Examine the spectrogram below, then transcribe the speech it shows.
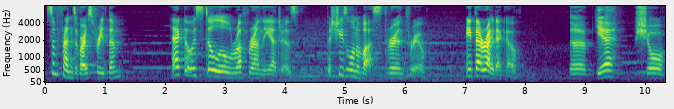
Some friends of ours freed them. Echo is still a little rough around the edges, but she's one of us through and through. Ain't that right, Echo? Uh, yeah, sure.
